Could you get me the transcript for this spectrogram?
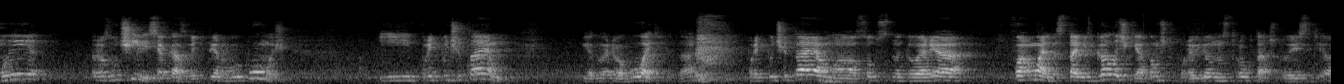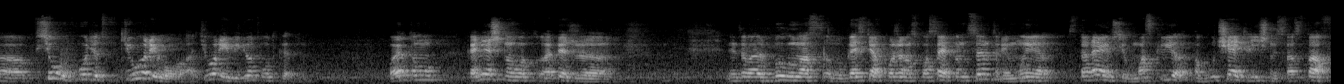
мы разучились оказывать первую помощь и предпочитаем, я говорю обыватели, да, предпочитаем, а, собственно говоря, формально ставить галочки о том, что проведен инструктаж. То есть э, все уходит в теорию, а теория ведет вот к этому. Поэтому Конечно, вот опять же, это был у нас в гостях в пожарно-спасательном центре. Мы стараемся в Москве обучать личный состав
